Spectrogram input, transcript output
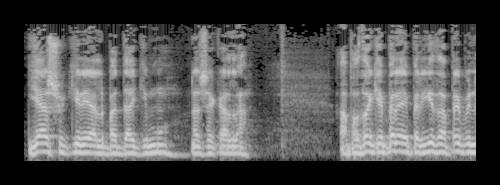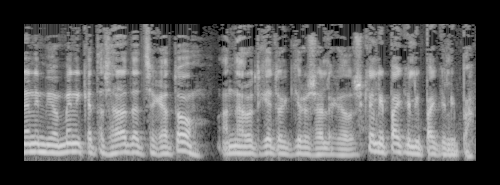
Γεια σου κύριε Αλμπαντάκη μου, να σε καλά. Από εδώ και πέρα η θα πρέπει να είναι μειωμένη κατά 40%, αναρωτιέται ο κύριος Αλέξανδρος και λοιπά και λοιπά και λοιπά.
